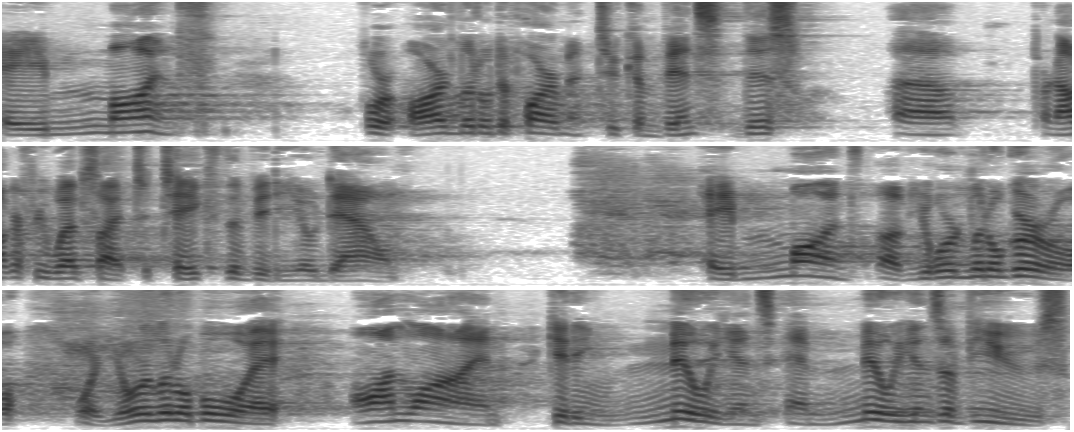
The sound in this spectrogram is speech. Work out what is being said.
a month for our little department to convince this uh, pornography website to take the video down. A month of your little girl or your little boy online getting millions and millions of views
